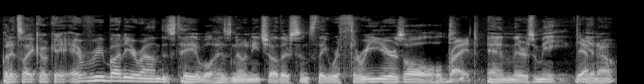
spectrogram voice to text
but it's like, okay, everybody around this table has known each other since they were three years old. Right. And there's me, Yeah. you know?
